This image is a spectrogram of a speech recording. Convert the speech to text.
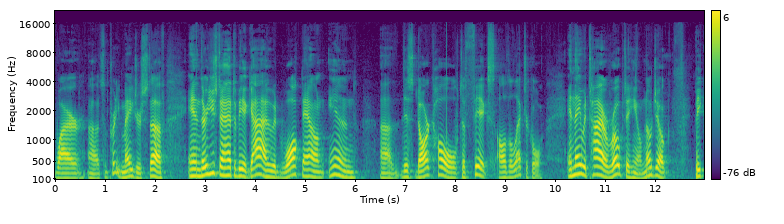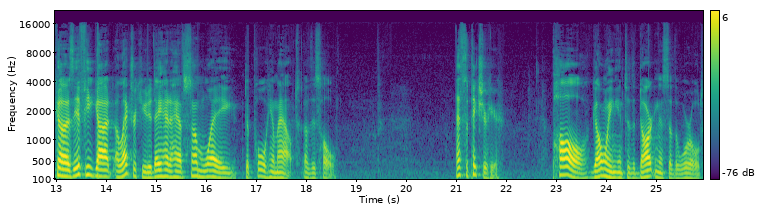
wire, uh, some pretty major stuff. And there used to have to be a guy who would walk down in uh, this dark hole to fix all the electrical. And they would tie a rope to him, no joke, because if he got electrocuted, they had to have some way to pull him out of this hole. That's the picture here. Paul going into the darkness of the world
